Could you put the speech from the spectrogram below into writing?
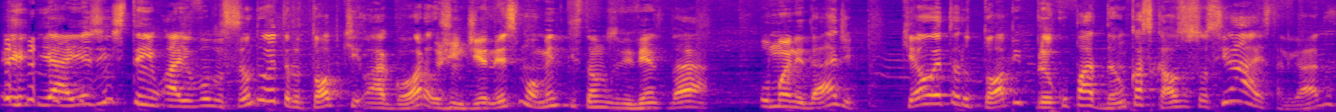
e, e aí a gente tem a evolução do heterotop, que agora, hoje em dia, nesse momento que estamos vivendo da humanidade, que é o heterotop preocupadão com as causas sociais, tá ligado?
